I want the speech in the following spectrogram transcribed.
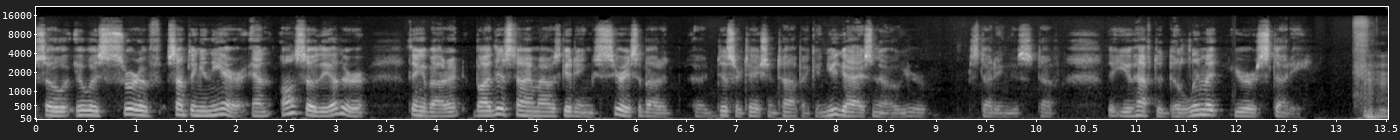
so it was sort of something in the air. And also the other thing about it, by this time I was getting serious about a, a dissertation topic, and you guys know you're studying this stuff that you have to delimit your study Mm-hmm.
